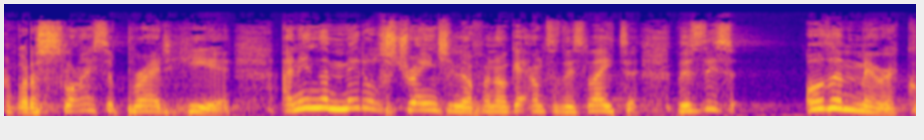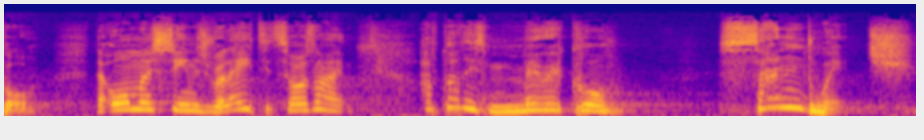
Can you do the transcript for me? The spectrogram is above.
I've got a slice of bread here. And in the middle, strangely enough, and I'll get onto this later, there's this other miracle that almost seems related. So I was like, I've got this miracle sandwich.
